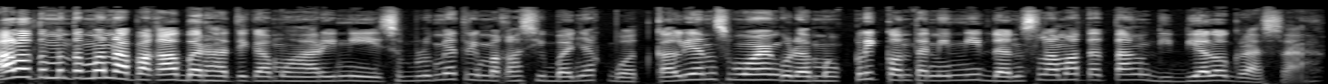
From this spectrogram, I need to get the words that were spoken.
Halo teman-teman, apa kabar hati kamu hari ini? Sebelumnya terima kasih banyak buat kalian semua yang udah mengklik konten ini dan selamat datang di Dialog Rasa.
